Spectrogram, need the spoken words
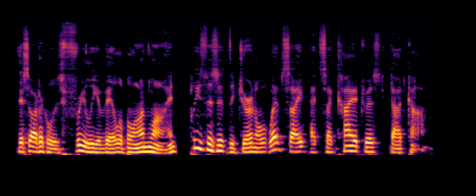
This article is freely available online please visit the journal website at psychiatrist.com.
